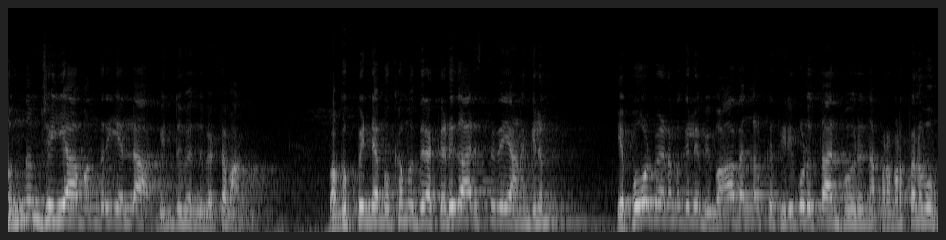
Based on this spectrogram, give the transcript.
ഒന്നും ചെയ്യാ മന്ത്രിയല്ല ബിന്ദുവെന്ന് വ്യക്തമാകും വകുപ്പിന്റെ മുഖമുദ്ര കെടുകാര്യസ്ഥതയാണെങ്കിലും എപ്പോൾ വേണമെങ്കിലും വിവാദങ്ങൾക്ക് തിരികൊളുത്താൻ പോരുന്ന പ്രവർത്തനവും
